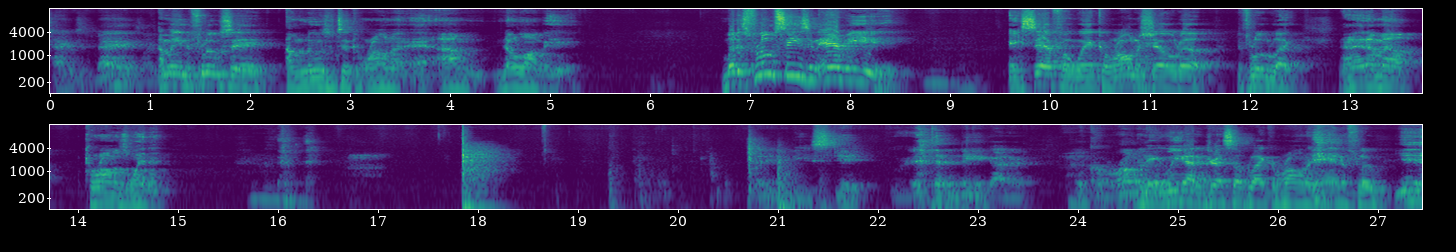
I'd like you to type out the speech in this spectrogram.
Packed his bags like I mean, the flu said, I'm losing to Corona and I'm no longer here. But it's flu season every year. Except for when Corona showed up, the flu like, all right, I'm out. Corona's winning. that to be a skit where the nigga got a, a corona. Nigga, we gotta dress up like Corona and the flu. yeah.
